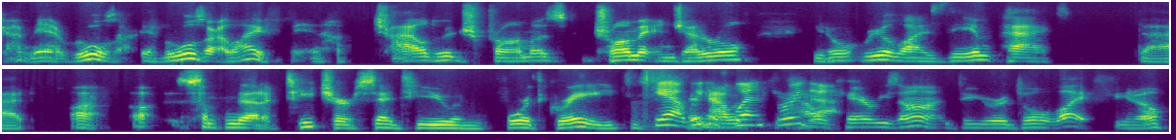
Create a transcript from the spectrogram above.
God, man, it rules our it rules our life, man. Childhood traumas, trauma in general. You don't realize the impact that uh, uh, something that a teacher said to you in fourth grade. yeah, we just how it- went through how that. it carries on through your adult life. You know,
